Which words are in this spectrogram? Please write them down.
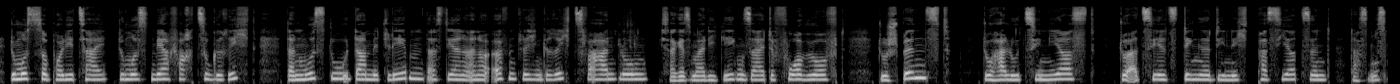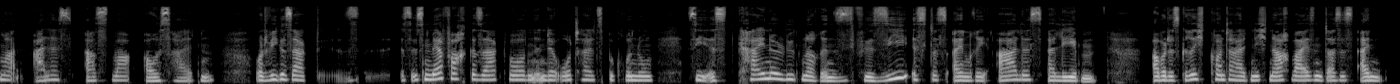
Du musst zur Polizei, du musst mehrfach zu Gericht, dann musst du damit leben, dass dir in einer öffentlichen Gerichtsverhandlung, ich sage jetzt mal, die Gegenseite vorwirft, du spinnst, du halluzinierst, du erzählst Dinge, die nicht passiert sind. Das muss man alles erstmal aushalten. Und wie gesagt, es ist mehrfach gesagt worden in der Urteilsbegründung, sie ist keine Lügnerin. Für sie ist es ein reales Erleben. Aber das Gericht konnte halt nicht nachweisen, dass es ein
